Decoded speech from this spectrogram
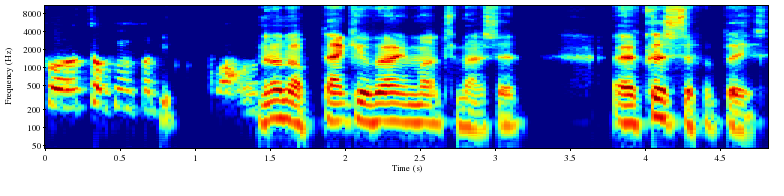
for talking for long. No, no, thank you very much, Masha. Uh, Christopher, please.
